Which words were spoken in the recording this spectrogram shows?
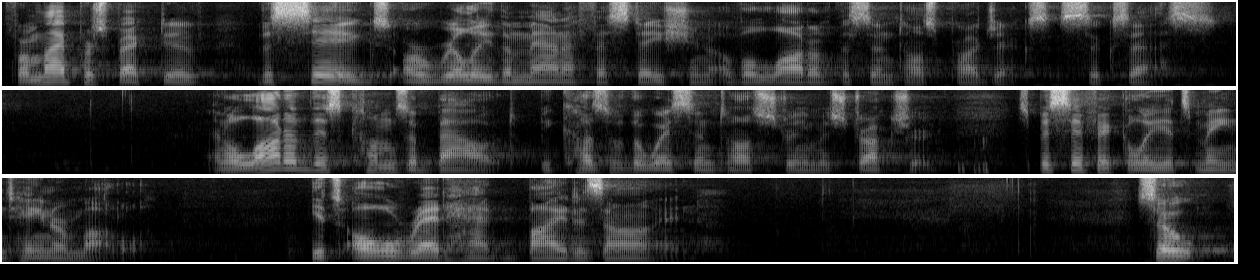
from my perspective, the SIGs are really the manifestation of a lot of the CentOS project's success. And a lot of this comes about because of the way CentOS Stream is structured, specifically its maintainer model. It's all Red Hat by design. So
